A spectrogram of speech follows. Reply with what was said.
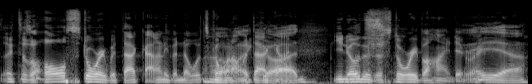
there's a whole story with that guy. I don't even know what's going Oh on with that God. guy. You know, there's a story behind it, right? Yeah,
